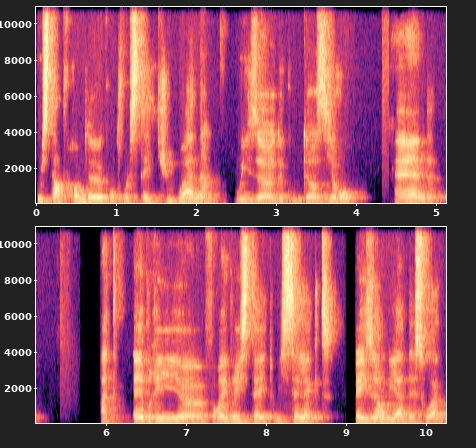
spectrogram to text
We start from the control state Q1 with uh, the counter zero. And at every, uh, for every state, we select either we add S1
